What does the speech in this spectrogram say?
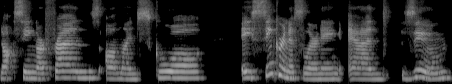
not seeing our friends, online school, asynchronous learning, and Zoom,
